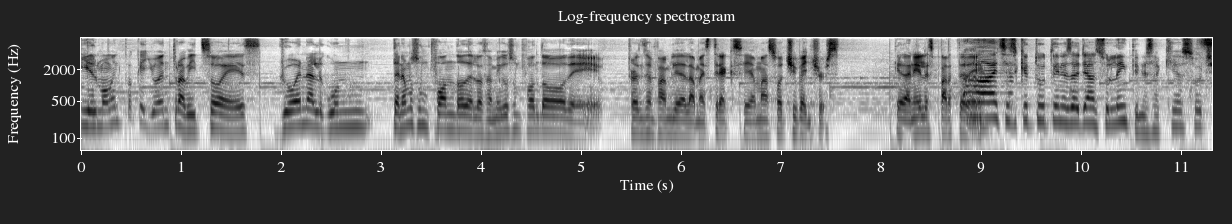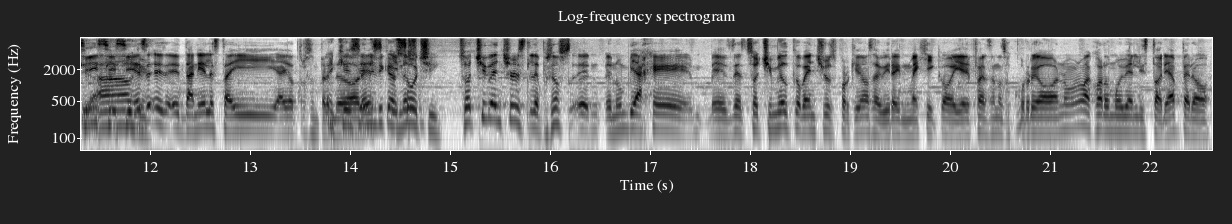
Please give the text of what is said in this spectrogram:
Y el momento que yo entro a Bitso es, yo en algún, tenemos un fondo de los amigos, un fondo de Friends and Family de la maestría que se llama Sochi Ventures, que Daniel es parte de. Ah, ese es que tú tienes allá en su LinkedIn, es aquí a Sochi. Sí, Ah, sí, sí, ok. es- eh, Daniel está ahí, hay otros ¿Y emprendedores. qué significa nos- Sochi? Sochi Ventures le pusimos en, en un viaje es de Xochimilco Ventures porque íbamos a vivir en México y ahí fue, se nos ocurrió, no, no me acuerdo muy bien la historia, pero,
